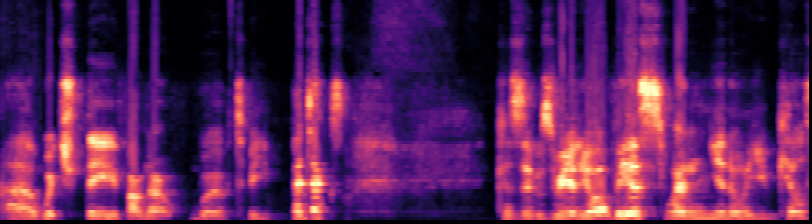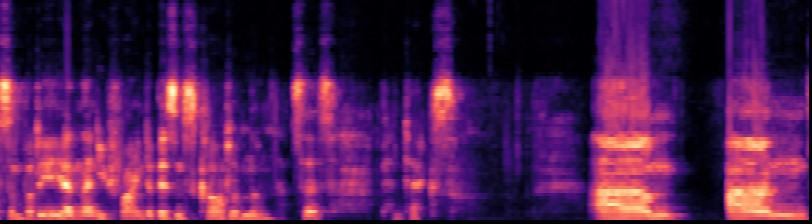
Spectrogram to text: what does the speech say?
uh, which they found out were to be Pentex. because it was really obvious when you know you kill somebody and then you find a business card on them that says Pentex. Um, and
